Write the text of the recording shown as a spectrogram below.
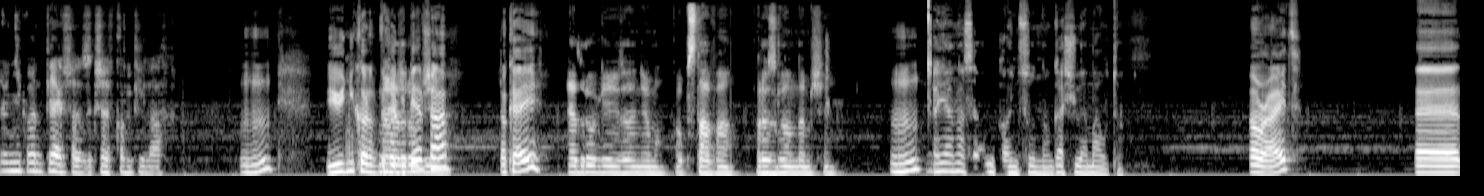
Unicorn pierwsza rozgrzewką piwa. Mhm. Unicorn ja wychodzi drugi. pierwsza. Okej. Ja drugi za nią obstawa, rozglądam się. Mhm. A ja na samym końcu, no, gasiłem auto. Alright. E,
